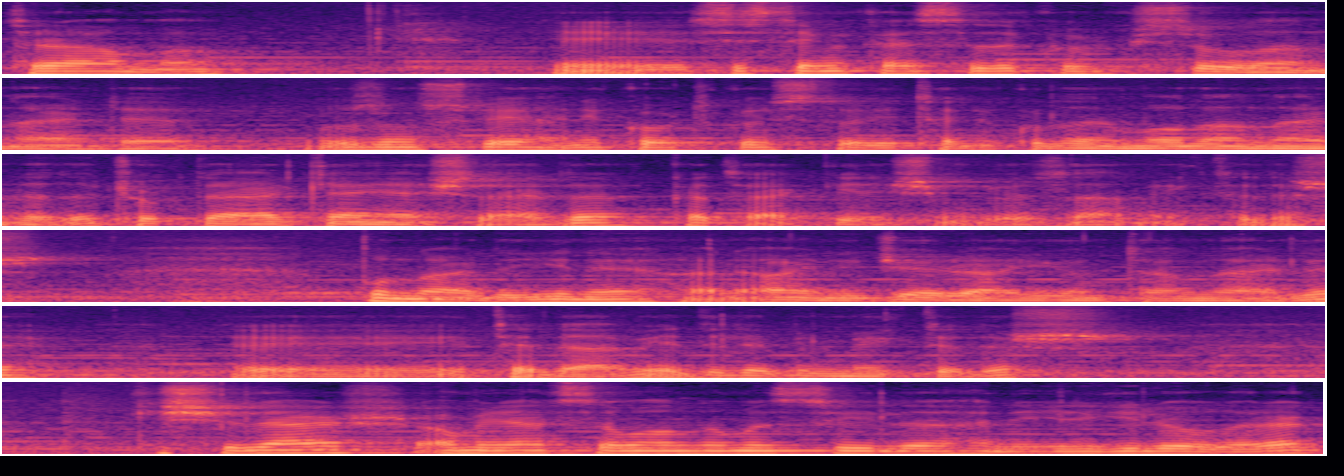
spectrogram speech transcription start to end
travma, e, sistemik hastalık öyküsü olanlarda, uzun süre hani kortikosteroid hani kullanımı olanlarda da çok da erken yaşlarda katarak gelişimi gözlenmektedir. Bunlar da yine hani aynı cerrahi yöntemlerle e, tedavi edilebilmektedir. Kişiler ameliyat zamanlamasıyla hani ilgili olarak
